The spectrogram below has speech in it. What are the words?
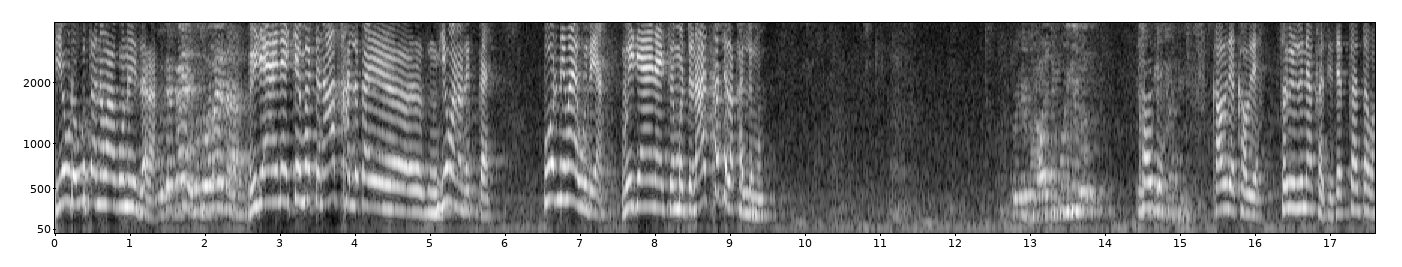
एवढं उतानं वागू नाही जरा. उद्या काय? बुधवार आहे ना? विजय आणायचे मटण. आज खाल्लं काय हे होणार काय? पौर्णिमा आहे उद्या. विजय आणायचं मटण. आज कशाला खाल्लं मग? खाऊ द्या. खाऊ द्या खाऊ द्या. सगळी दुनिया खाते. त्यात काय तवा.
